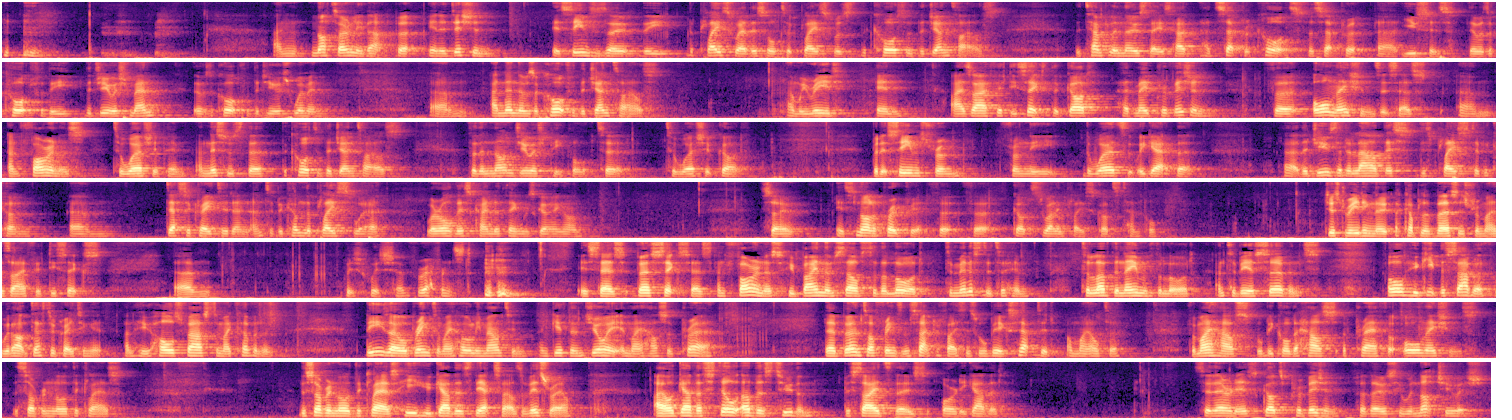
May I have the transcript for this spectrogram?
and not only that, but in addition, it seems as though the, the place where this all took place was the court of the Gentiles. The temple in those days had, had separate courts for separate uh, uses. There was a court for the, the Jewish men, there was a court for the Jewish women, um, and then there was a court for the Gentiles. And we read in Isaiah 56 that God had made provision for all nations, it says, um, and foreigners to worship him. And this was the, the court of the Gentiles for the non Jewish people to, to worship God. But it seems from, from the, the words that we get that uh, the Jews had allowed this, this place to become um, desecrated and, and to become the place where, where all this kind of thing was going on. So it's not appropriate for, for God's dwelling place, God's temple. Just reading the, a couple of verses from Isaiah 56. Um, which, which I've referenced. it says, verse 6 says, And foreigners who bind themselves to the Lord to minister to him, to love the name of the Lord, and to be his servants, all who keep the Sabbath without desecrating it, and who holds fast to my covenant, these I will bring to my holy mountain, and give them joy in my house of prayer. Their burnt offerings and sacrifices will be accepted on my altar, for my house will be called a house of prayer for all nations, the sovereign Lord declares. The sovereign Lord declares, He who gathers the exiles of Israel, I will gather still others to them, besides those already gathered. So there it is, God's provision for those who were not Jewish,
